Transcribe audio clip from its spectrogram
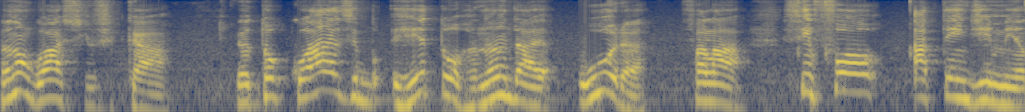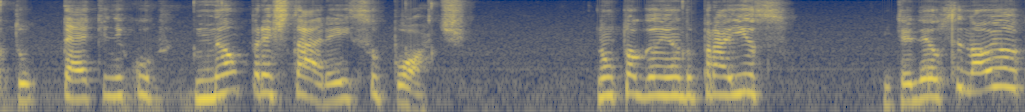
Eu não gosto de ficar. Eu tô quase retornando a URA falar, se for atendimento técnico, não prestarei suporte. Não tô ganhando para isso. Entendeu? Senão eu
